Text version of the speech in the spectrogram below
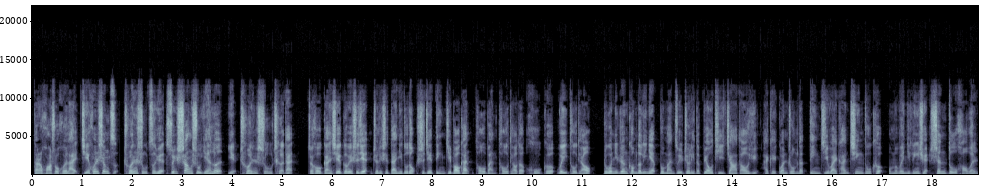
当然，话说回来，结婚生子纯属自愿，所以上述言论也纯属扯淡。最后，感谢各位时间，这里是带你读懂世界顶级报刊头版头条的虎哥微头条。如果你认可我们的理念，不满足于这里的标题加导语，还可以关注我们的顶级外刊精读课，我们为你遴选深度好文，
